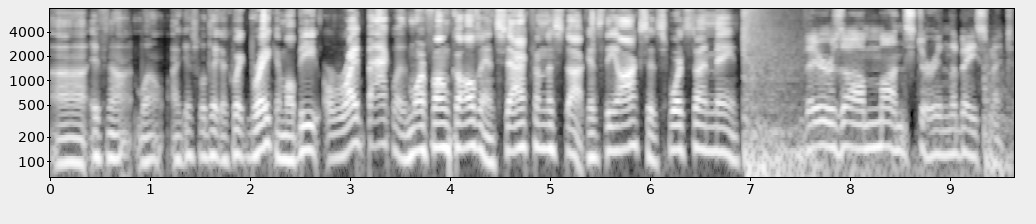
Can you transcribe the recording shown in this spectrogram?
Uh, if not, well, I guess we'll take a quick break and we'll be right back with more phone calls and Stack from the Stock. It's the Ox at Sports Time Maine. There's a monster in the basement.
